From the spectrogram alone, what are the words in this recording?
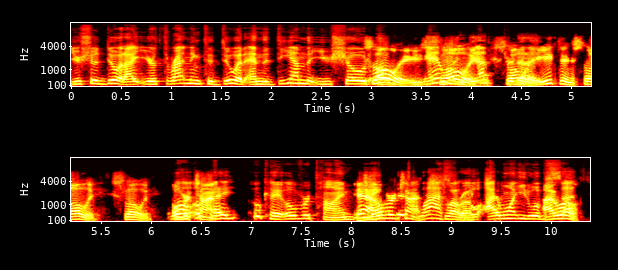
You should do it. I, you're threatening to do it, and the DM that you showed oh, slowly, slowly, slowly. Ethan, slowly, slowly. Well, over time. Okay, okay, over time. Yeah, Make over time, Last, slowly. bro. I want you to I obsess.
